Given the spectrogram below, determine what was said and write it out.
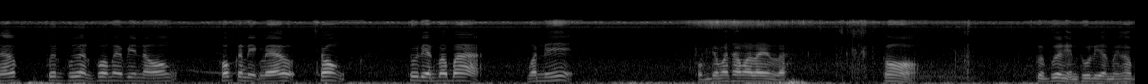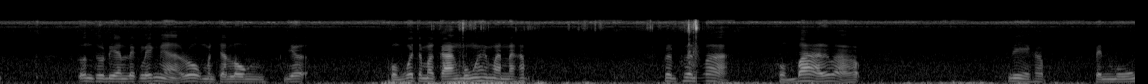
ครับเพื่อนเพื่อนๆพ่อแม่พี่น้อง พบกันอีกแล้ว ช่องทุเรียนบ้าๆวันนี้ ผมจะมาทำอะไรเหรอก็เพื่อนเพื่อนๆเห็นทุเรียนไหมครับ ต้นทุเรียนเล็ก ๆ เนี่ยโรคมันจะลงเยอะ ผมก็จะมากางมุ้งให้มันนะครับ เพื่อนเพื่อนๆว่า ผมบ้าหรือเปล่าครับ นี่ครับ เป็นมุ้ง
